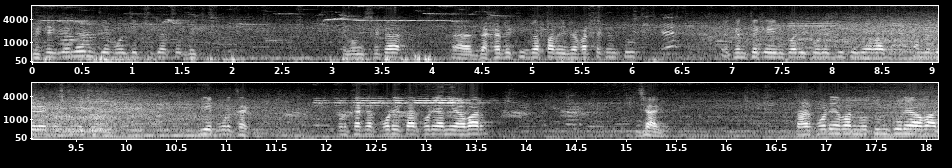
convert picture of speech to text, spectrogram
দেখে গেলেন যে বলছে, ঠিক আছে, দেখছি। এবং সেটা দেখাদেখি ব্যাপার, এই ব্যাপারটা কিন্তু এখান থেকে ইনকোয়ারি করে দিয়ে তুমি আবার অন্য জায়গায় পোস্টিংয়ে চলে। দিয়ে পড়ে থাকি। পড়ে থাকার পরে তারপরে আমি আবার যাই। তারপরে আবার নতুন করে আবার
